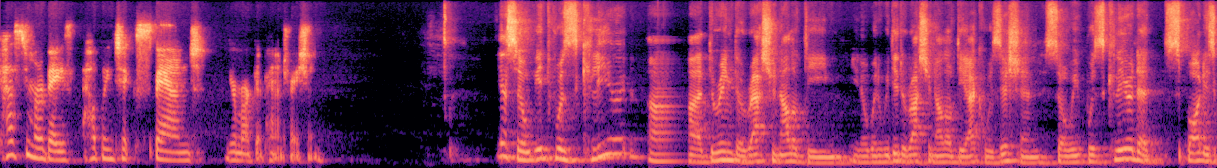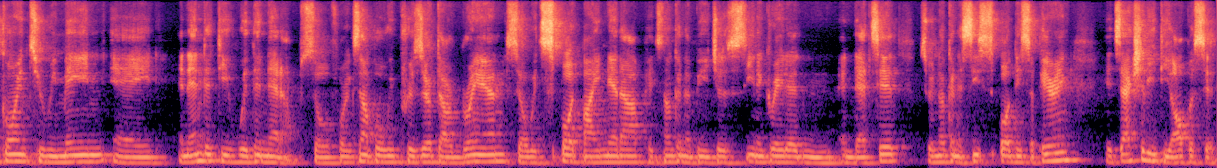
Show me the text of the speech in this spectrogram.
customer base helping to expand your market penetration? Yeah, so it was clear uh, during the rationale of the, you know, when we did the rationale of the acquisition, so it was clear that Spot is going to remain a an entity within NetApp. So for example, we preserved our brand, so it's Spot by NetApp. It's not going to be just integrated and, and that's it. So you're not going to see Spot disappearing. It's actually the opposite.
